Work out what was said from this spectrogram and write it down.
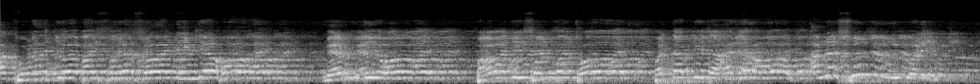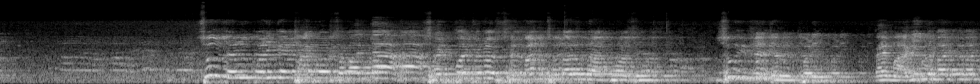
આ ખોડાજી હોય ભાઈ સુરેશ હોય, ડીકે હોય મેરુજી હોય, ભાવાજી સરપંચ હોય, પ્રતાપજી જહાજા હોય, અમને શું જરૂર પડી? શું જરૂર પડી કે ઠાકોર સમાજના સરપંચનો સન્માન સમારોહ રાખવો છે? શું એટલે જરૂર પડી? કઈ માગ્યું તમારે? તમારે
